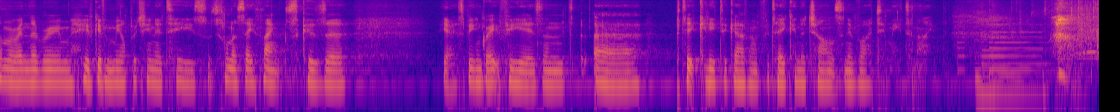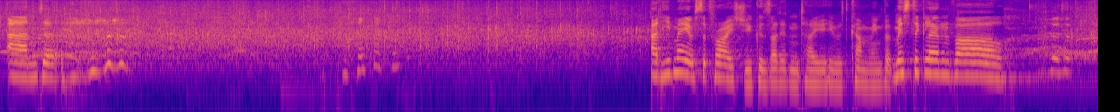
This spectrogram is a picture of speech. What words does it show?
are in the room, who've given me opportunities. I just want to say thanks because, uh, yeah, it's been a great few years, and uh, particularly to Gavin for taking a chance and inviting me tonight. and. Uh, and he may have surprised you because I didn't tell you he was coming, but Mr. Glen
